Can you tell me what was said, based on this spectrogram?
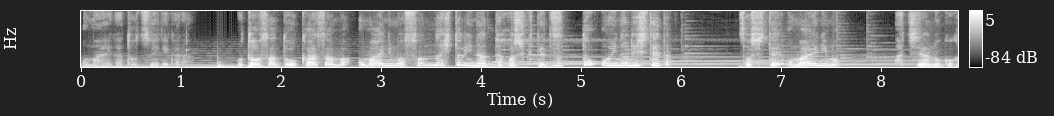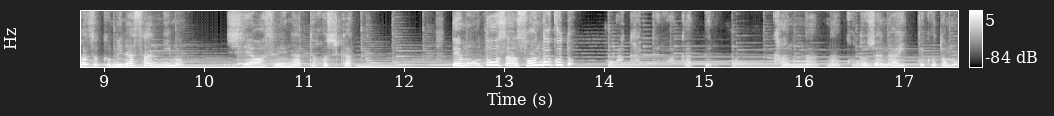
お前が嫁いでからお父さんとお母さんはお前にもそんな人になってほしくてずっとお祈りしてた。そしてお前にもあちらのご家族皆さんにも幸せになってほしかったでもお父さんそんなこと分かってる分かってる簡単なことじゃないってことも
